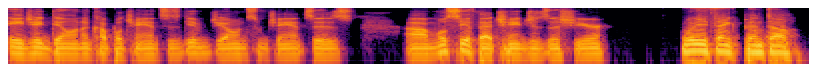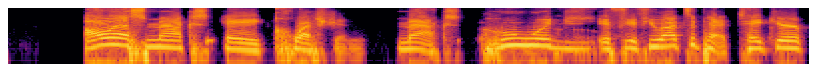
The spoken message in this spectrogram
AJ Dillon a couple chances, give Jones some chances. Um, we'll see if that changes this year. What do you think, Pinto? I'll ask Max a question. Max, who would if if you had to pick, take your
